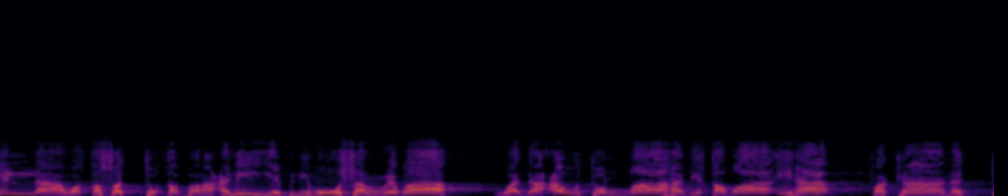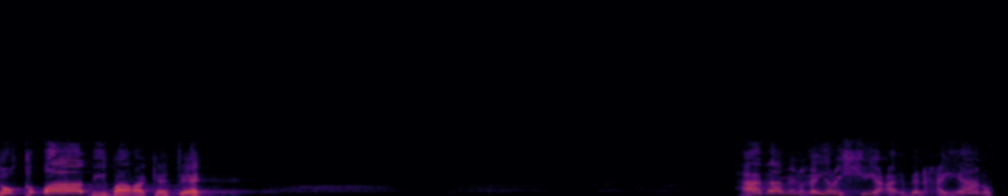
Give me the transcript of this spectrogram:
إلا وقصدت قبر علي بن موسى الرضا ودعوت الله بقضائها فكانت تقضى ببركته. هذا من غير الشيعة ابن حيان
